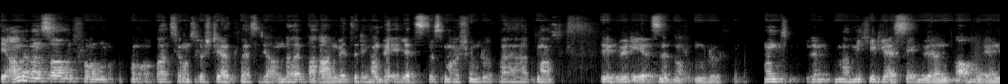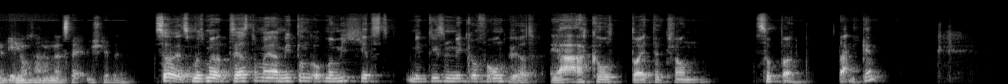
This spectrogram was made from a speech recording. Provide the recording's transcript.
die anderen Sachen vom, vom Operationsverstärker, also die anderen Parameter, die haben wir eh letztes Mal schon gemacht, die würde ich jetzt nicht nochmal durchführen. Und wenn wir Michi gleich sehen werden, brauchen wir ihn eh noch an einer zweiten Stelle. So, jetzt muss man zuerst einmal ermitteln, ob man mich jetzt mit diesem Mikrofon hört. Ja, gut, deutet schon. Super, danke.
